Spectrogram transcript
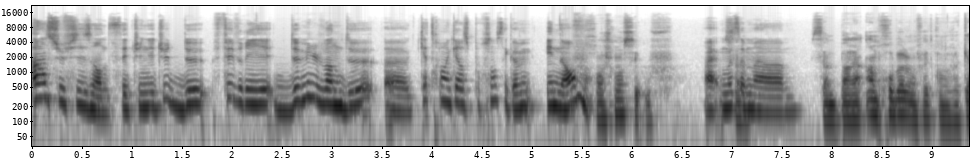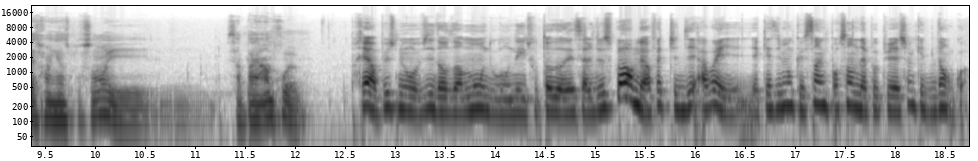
insuffisante. C'est une étude de février 2022. 95%, c'est quand même énorme. Franchement, c'est ouf. Ouais, moi, ça m'a. Ça, me paraît improbable en fait quand je vois 95% et ça me paraît improbable. Après, en plus, nous, on vit dans un monde où on est tout le temps dans des salles de sport, mais en fait, tu te dis, ah ouais, il y a quasiment que 5% de la population qui est dedans, quoi.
